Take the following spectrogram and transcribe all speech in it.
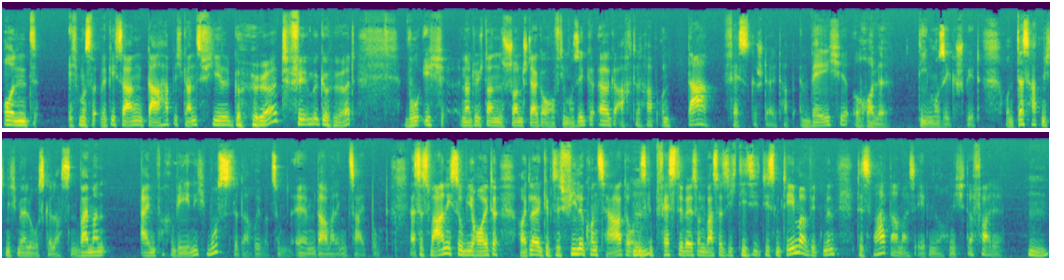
Und ich muss wirklich sagen, da habe ich ganz viel gehört, Filme gehört, wo ich natürlich dann schon stärker auch auf die Musik äh, geachtet habe und da festgestellt habe, welche Rolle die Musik spielt. Und das hat mich nicht mehr losgelassen, weil man einfach wenig wusste darüber zum ähm, damaligen Zeitpunkt. Also es war nicht so wie heute. Heute gibt es viele Konzerte und mhm. es gibt Festivals und was weiß ich, die diesem Thema widmen. Das war damals eben noch nicht der Fall. Mhm.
